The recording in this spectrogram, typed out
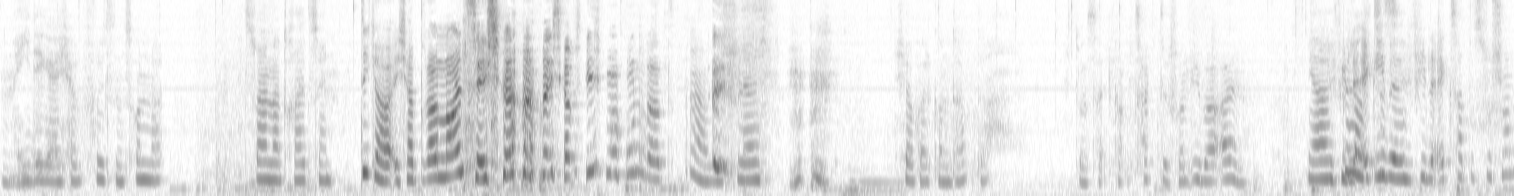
Nee, Digga, ich habe höchstens 100. 213. Digga, ich habe 93. ich habe nicht mal 100. Ah, wie schlecht. Ich habe halt Kontakte. Du hast halt Kontakte von überall. Ja, Wie ich bin viele, auf Exes, Ebay. wie viele Ex hattest du schon?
